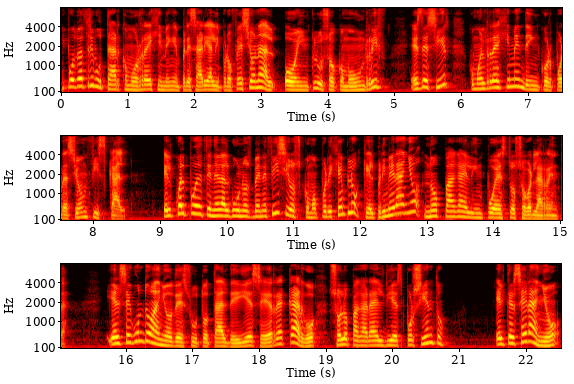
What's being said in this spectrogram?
Y puedo tributar como régimen empresarial y profesional o incluso como un RIF es decir, como el régimen de incorporación fiscal, el cual puede tener algunos beneficios, como por ejemplo que el primer año no paga el impuesto sobre la renta. Y el segundo año de su total de ISR a cargo solo pagará el 10%. El tercer año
